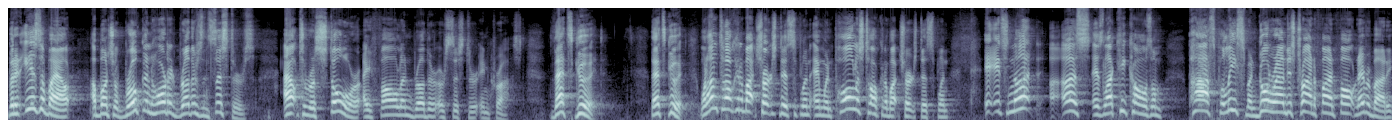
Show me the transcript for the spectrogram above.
but it is about a bunch of broken-hearted brothers and sisters out to restore a fallen brother or sister in Christ. That's good. That's good. When I'm talking about church discipline and when Paul is talking about church discipline, it's not us, as like he calls them, pious policemen going around just trying to find fault in everybody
